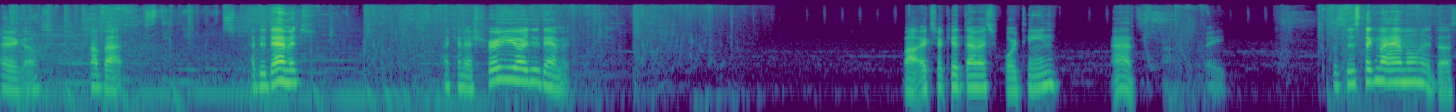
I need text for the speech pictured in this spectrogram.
There you go. Not bad. I do damage. I can assure you I do damage. Wow, extra kit damage 14. That's not great. Does this take my ammo? It does.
